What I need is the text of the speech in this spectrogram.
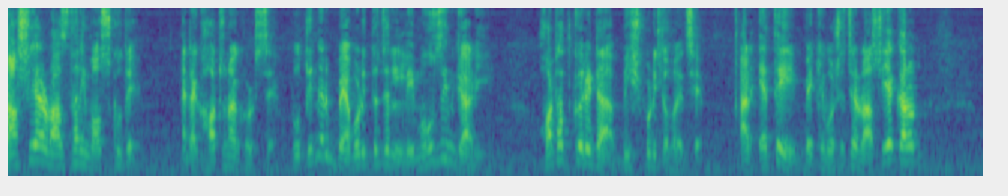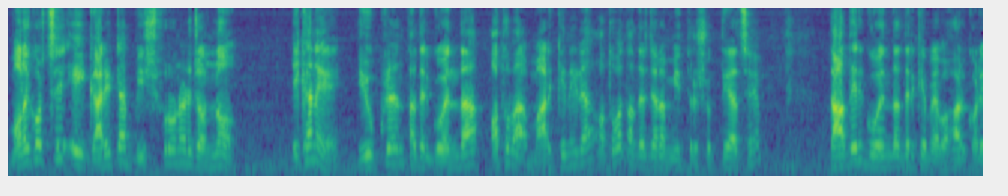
রাশিয়ার রাজধানী মস্কোতে একটা ঘটনা ঘটছে। পুতিনের ব্যবহৃত যে লিমোজিন গাড়ি, হঠাৎ করে এটা বিস্ফোরিত হয়েছে। আর এতেই বেঁকে বসেছে রাশিয়া, কারণ মনে করছে এই গাড়িটা বিস্ফোরণের জন্য এখানে ইউক্রেন তাদের গোয়েন্দা অথবা মার্কিনীরা অথবা তাদের যারা মিত্র শক্তি আছে তাদের গোয়েন্দাদেরকে ব্যবহার করে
